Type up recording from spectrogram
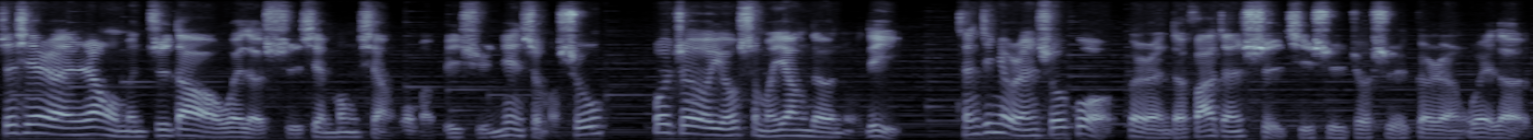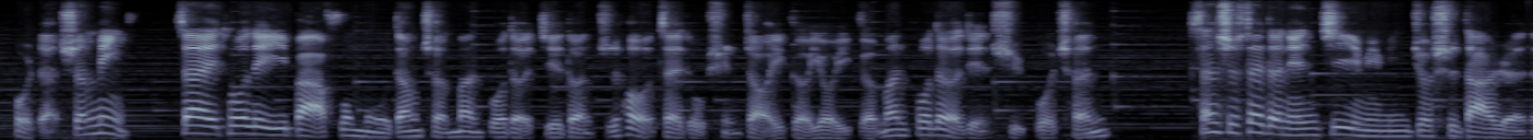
这些人让我们知道，为了实现梦想，我们必须念什么书，或者有什么样的努力。曾经有人说过，个人的发展史其实就是个人为了拓展生命，在脱离把父母当成曼托的阶段之后，再度寻找一个又一个曼托的连续过程。三十岁的年纪明明就是大人，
